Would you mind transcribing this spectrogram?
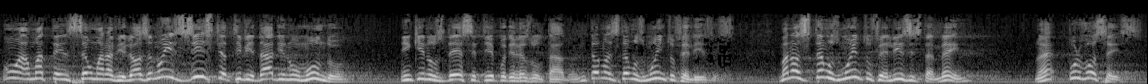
uma, uma atenção maravilhosa. Não existe atividade no mundo em que nos dê esse tipo de resultado. Então nós estamos muito felizes. Mas nós estamos muito felizes também, não é? Por vocês.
